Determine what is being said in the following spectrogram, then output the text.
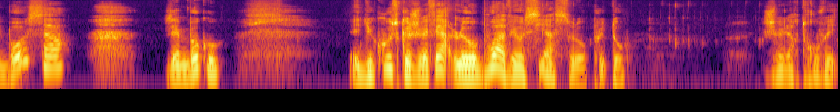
Beau ça J'aime beaucoup. Et du coup, ce que je vais faire, le hautbois avait aussi un solo plus tôt. Je vais le retrouver.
